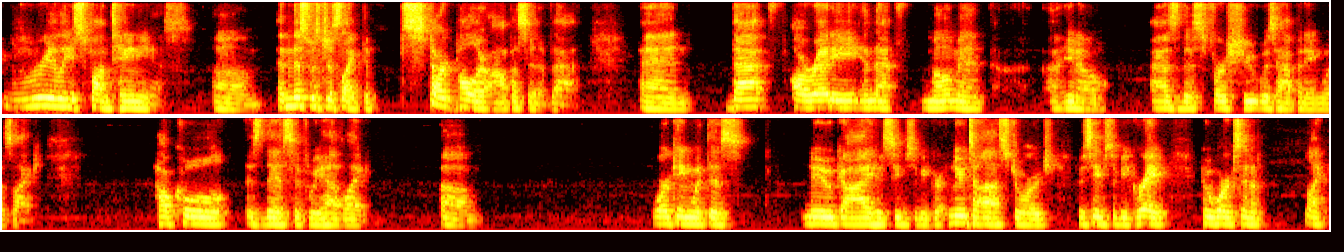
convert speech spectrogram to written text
really spontaneous. Um, and this was just like the stark polar opposite of that. And that already in that moment, uh, you know, as this first shoot was happening, was like, how cool is this if we have like um, working with this new guy who seems to be great, new to us, George, who seems to be great, who works in a like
